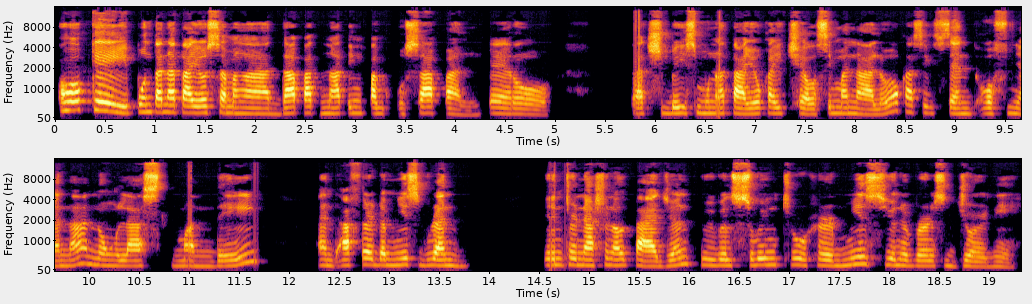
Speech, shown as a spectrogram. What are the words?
Okay, punta na tayo sa mga dapat nating pag-usapan. Pero touch base muna tayo kay Chelsea Manalo kasi send off niya na nung last Monday. And after the Miss Grand International pageant, we will swing through her Miss Universe journey.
